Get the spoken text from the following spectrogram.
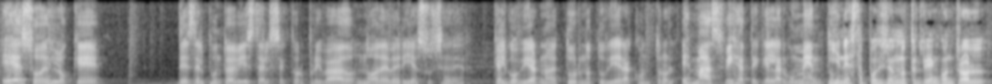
eso es lo que desde el punto de vista del sector privado no debería suceder que el gobierno de turno tuviera control. Es más, fíjate que el argumento... Y en esta posición no tendrían control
